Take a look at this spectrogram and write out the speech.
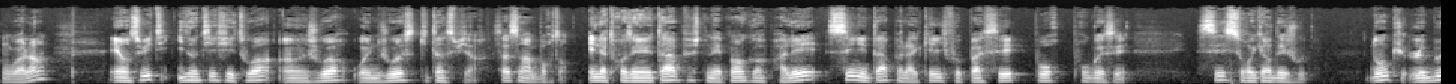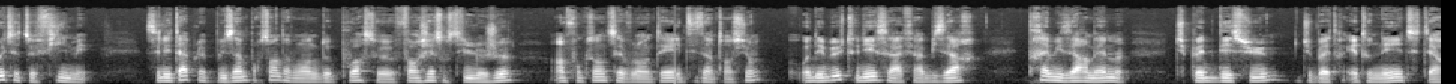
Donc voilà. Et ensuite, identifie-toi un joueur ou une joueuse qui t'inspire. Ça, c'est important. Et la troisième étape, je n'ai pas encore parlé, c'est une étape à laquelle il faut passer pour progresser. C'est se regarder jouer. Donc, le but, c'est de se filmer. C'est l'étape la plus importante avant de pouvoir se forger son style de jeu en fonction de ses volontés et de ses intentions. Au début, je te dis, ça va faire bizarre, très bizarre même. Tu peux être déçu, tu peux être étonné, etc.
